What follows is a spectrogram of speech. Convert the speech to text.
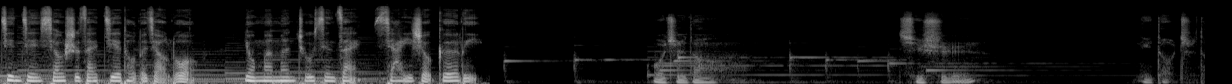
渐渐消失在街头的角落，又慢慢出现在下一首歌里。我知道，其实你都知道。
